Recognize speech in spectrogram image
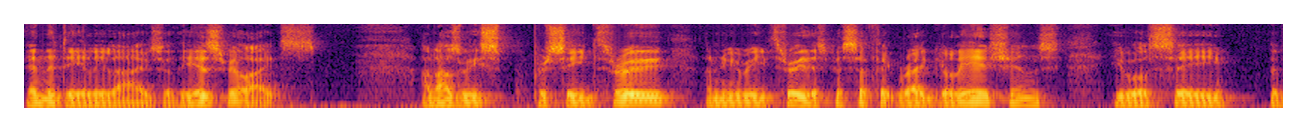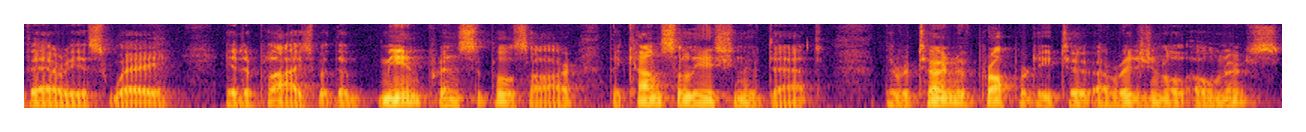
in the daily lives of the Israelites. And as we proceed through and we read through the specific regulations, you will see the various way it applies. But the main principles are the cancellation of debt, the return of property to original owners,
